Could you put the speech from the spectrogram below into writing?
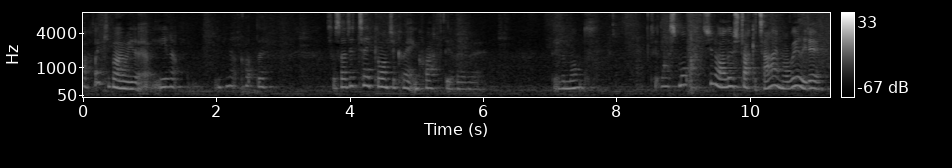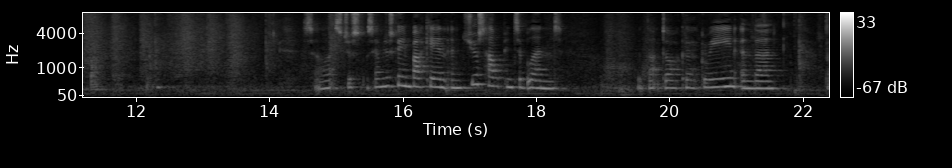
Oh, think you, Marina. You know, you've not got the. So, so I did take on to Create and Craft the other uh, the other month. Was it last month? You know, I lose track of time. I really do. So let's just see. I'm just going back in and just helping to blend with that darker green and then the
